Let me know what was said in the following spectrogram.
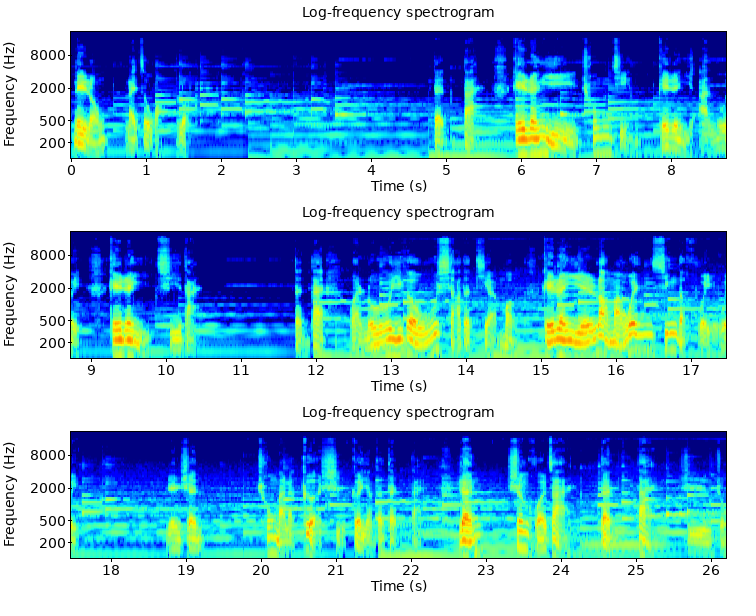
内容来自网络。等待给人以憧憬，给人以安慰，给人以期待。等待宛如一个无暇的甜梦，给人以浪漫温馨的回味。人生充满了各式各样的等待，人生活在等待之中。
